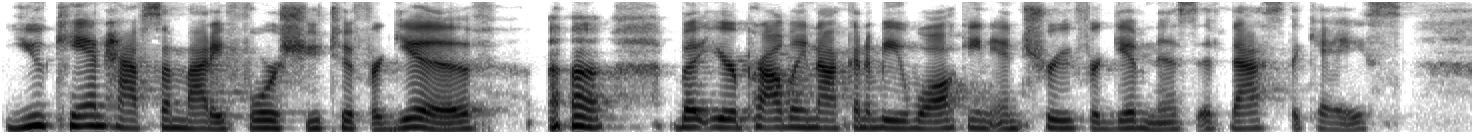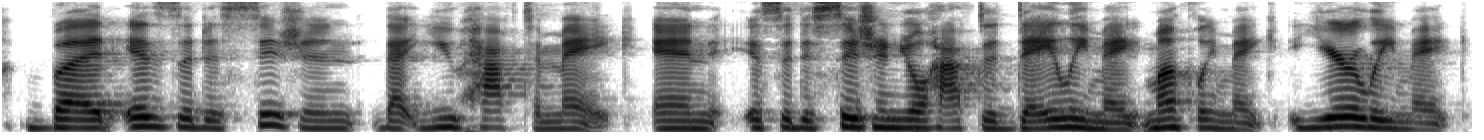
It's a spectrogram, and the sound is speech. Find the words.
you can have somebody force you to forgive, but you're probably not going to be walking in true forgiveness if that's the case. But it's a decision that you have to make. And it's a decision you'll have to daily make, monthly make, yearly make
